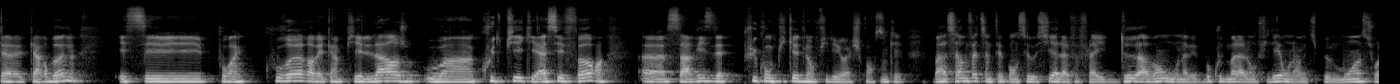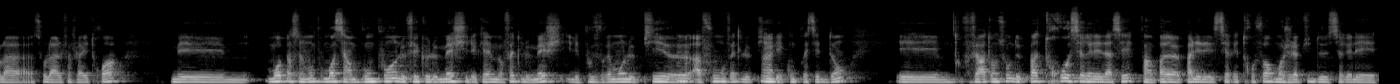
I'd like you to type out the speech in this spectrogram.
ca- carbone. Et c'est pour un coureur avec un pied large ou un coup de pied qui est assez fort, ça risque d'être plus compliqué de l'enfiler, ouais, je pense. Bah ça en fait ça me fait penser aussi à l'Alpha Fly 2 avant où on avait beaucoup de mal à l'enfiler, on l'a un petit peu moins sur la sur la Alpha Fly 3. Mais hum, moi personnellement pour moi c'est un bon point le fait que le mesh il est quand même en fait le mesh il épouse vraiment le pied euh, Mm. à fond. En fait le pied Ouais. il est compressé dedans. Et il faut faire attention de pas trop serrer les lacets. Enfin pas, pas les serrer trop fort. Moi j'ai l'habitude de serrer les,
